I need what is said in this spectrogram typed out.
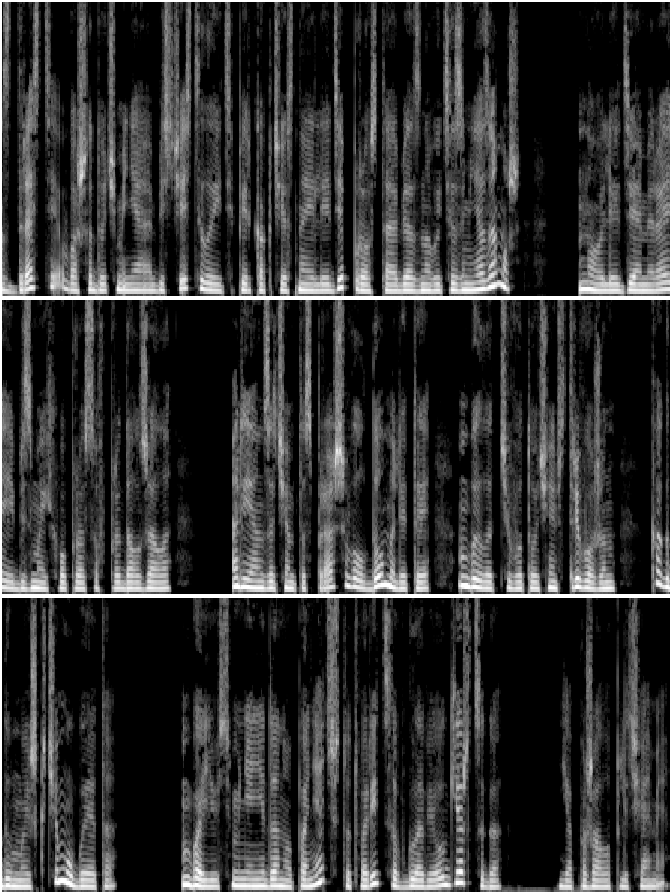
«Здрасте, ваша дочь меня обесчестила и теперь, как честная леди, просто обязана выйти за меня замуж?» Но леди Амирая и без моих вопросов продолжала. «Ариан зачем-то спрашивал, дома ли ты? Был от чего-то очень встревожен. Как думаешь, к чему бы это?» «Боюсь, мне не дано понять, что творится в голове у герцога». Я пожала плечами.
